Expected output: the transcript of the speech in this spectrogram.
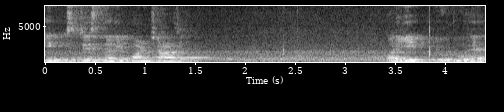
एक स्टेशनरी पॉइंट चार्ज है, और ये Q2 है,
